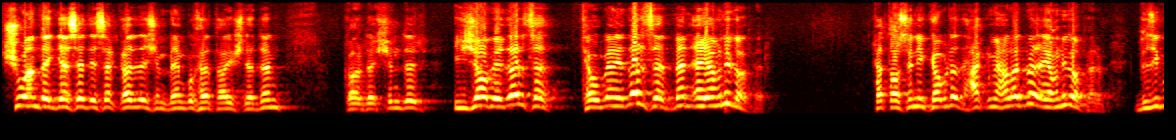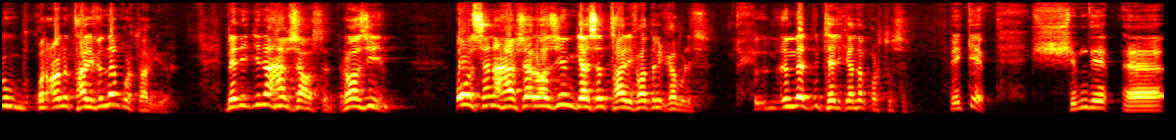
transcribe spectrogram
Şu anda gelse dese kardeşim ben bu hata işledim. Kardeşimdir. İcap ederse, tevbe ederse ben ayağını da öperim. Hatasını kabul et, hakkımı helal ver, ayağını da öperim. Bizi bu Kur'an'ın tarifinden kurtarıyor. Beni yine hapse alsın, razıyım. 10 sene hapse razıyım, gelsin tarifatını kabul etsin. Ümmet bu tehlikeden kurtulsun. Peki şimdi e,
